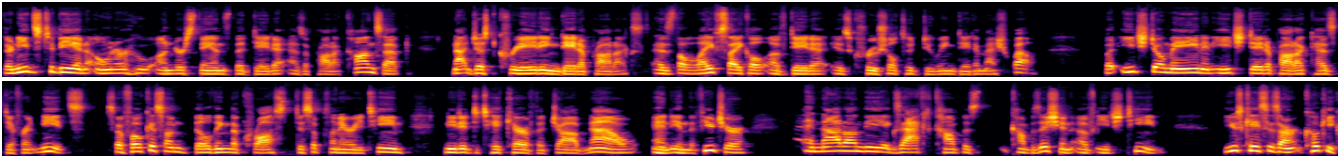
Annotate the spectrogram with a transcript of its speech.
There needs to be an owner who understands the data as a product concept, not just creating data products, as the life cycle of data is crucial to doing data mesh well. But each domain and each data product has different needs. So focus on building the cross disciplinary team needed to take care of the job now and in the future, and not on the exact compos- composition of each team. The use cases aren't cookie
